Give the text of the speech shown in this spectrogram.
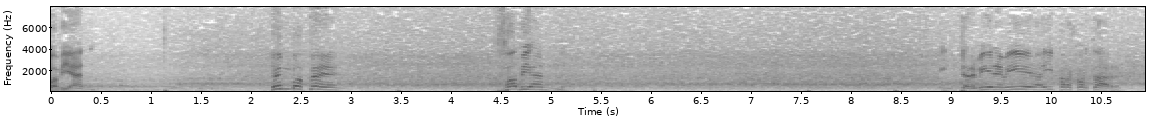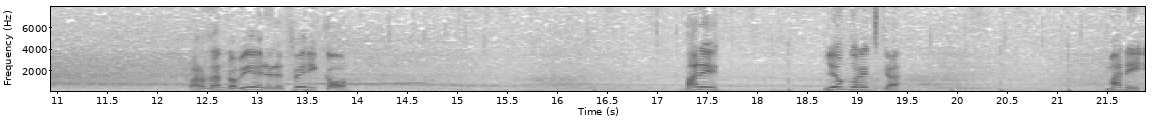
Fabián. Mbappé. Fabián. Interviene bien ahí para cortar. Guardando bien el esférico. Mane. León Goretzka. Mane.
